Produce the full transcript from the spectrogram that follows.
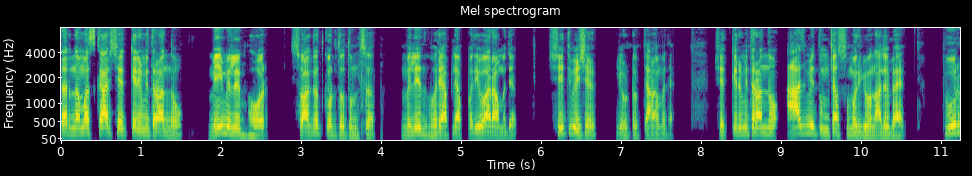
तर नमस्कार शेतकरी मित्रांनो मी मिलिंद भोर. स्वागत करतो तुमचं मिलिंद भोर आपल्या परिवारामध्ये शेतीविषयक युट्यूब चॅनलमध्ये शेतकरी मित्रांनो आज मी तुमच्यासमोर घेऊन आलेलो आहे तूर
